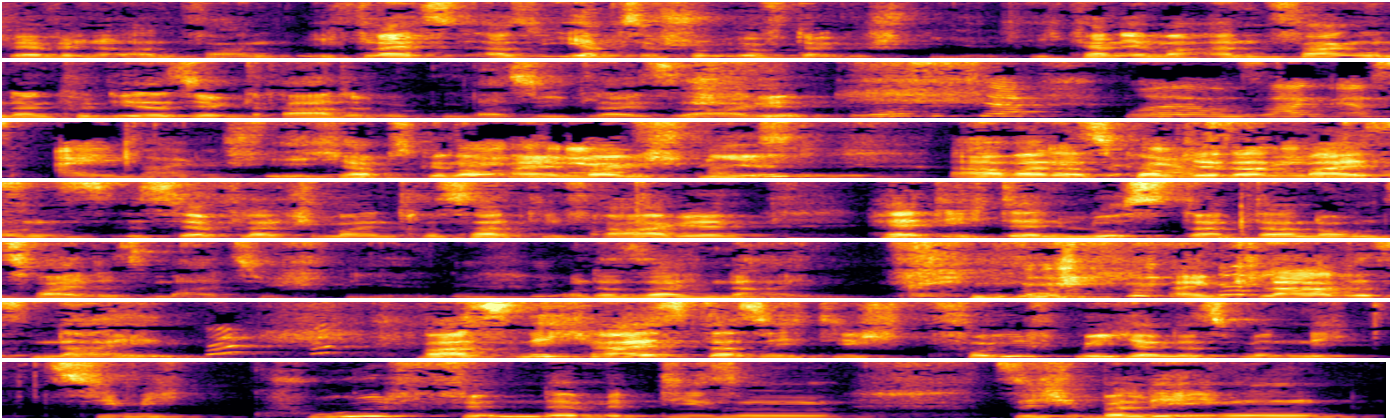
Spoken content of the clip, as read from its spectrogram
Wer will denn anfangen? Ich vielleicht, also ihr habt es ja schon öfter gespielt. Ich kann ja mal anfangen und dann könnt ihr das ja gerade rücken, was ich gleich sage. Du hast es ja, muss man sagen, erst einmal gespielt. Ich habe es genau Deine einmal gespielt, aber das Also kommt ja dann meistens, ist ja vielleicht schon mal interessant, die Frage, hätte ich denn Lust, das dann noch ein zweites Mal zu spielen? Mhm. Und da sage ich nein. ein klares Nein. Was nicht heißt, dass ich die Fünf-Mechanismen nicht ziemlich cool finde mit diesem sich überlegen,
